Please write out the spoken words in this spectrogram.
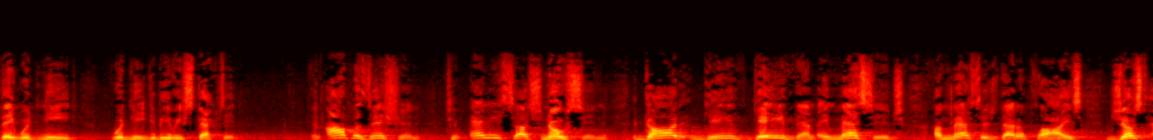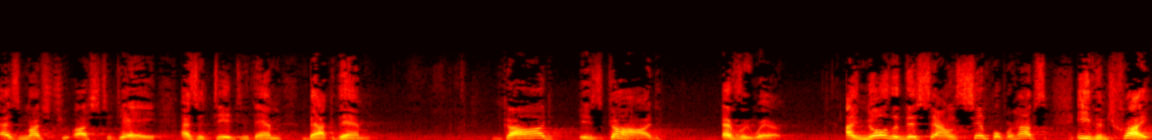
they would need, would need to be respected. In opposition to any such notion, God gave, gave them a message, a message that applies just as much to us today as it did to them back then. God is God everywhere. I know that this sounds simple, perhaps even trite,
